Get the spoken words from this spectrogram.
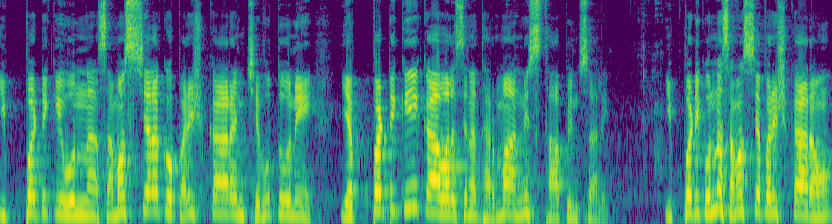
ఇప్పటికి ఉన్న సమస్యలకు పరిష్కారం చెబుతూనే ఎప్పటికీ కావలసిన ధర్మాన్ని స్థాపించాలి. ఇప్పటికున్న సమస్య పరిష్కారం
